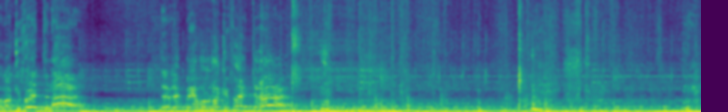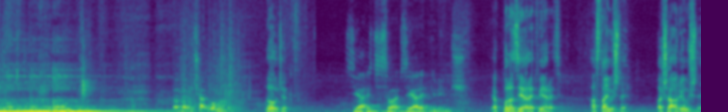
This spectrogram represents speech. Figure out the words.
Bana küfür ettin ha! Devlet memuruna küfür ettin ha! Ömer Uçar bu mu? Ne olacak? Ziyaretçisi var. Ziyaret günüymüş. Yok buna ziyaret miyaret. Hastaymış de. Başı ağrıyormuş de.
